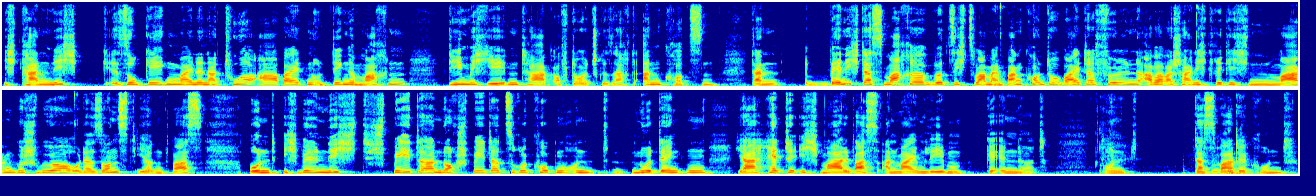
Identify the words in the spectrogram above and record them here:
Ich kann mhm. nicht so gegen meine Natur arbeiten und Dinge machen, die mich jeden Tag auf Deutsch gesagt ankotzen. Dann wenn ich das mache, wird sich zwar mein Bankkonto weiterfüllen, aber wahrscheinlich kriege ich ein Magengeschwür oder sonst irgendwas. Und ich will nicht später, noch später zurückgucken und nur denken, ja, hätte ich mal was an meinem Leben geändert. Und das war der Grund.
